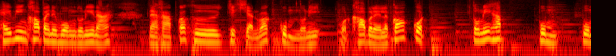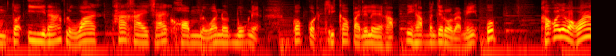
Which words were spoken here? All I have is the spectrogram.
ให้วิ่งเข้าไปในวงตรงนี้นะนะครับ ก็คือจะเขียนว่ากลุ่มตรงนี้กดเข้าไปเลย แล้วก็กดตรงนี้ครับปุ่มปุ่มตัว E นะหรือว่าถ้าใครใช้คอมหรือว่าโน้ตบุ๊กเนี่ยก็กดคลิกเข้าไปได้เลยครับนี่ครับมันจะโหลดแบบนี้ปุ๊บเขาก็จะบอกว่า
